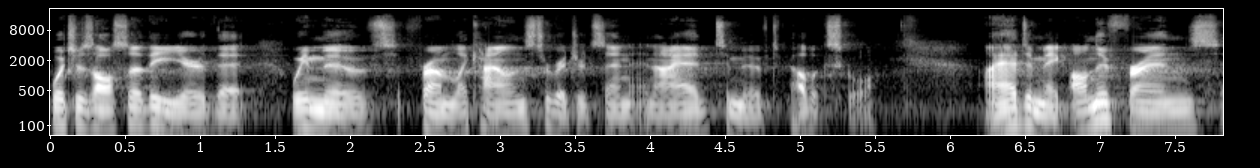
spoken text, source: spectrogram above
which was also the year that we moved from Lake Highlands to Richardson, and I had to move to public school. I had to make all new friends,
